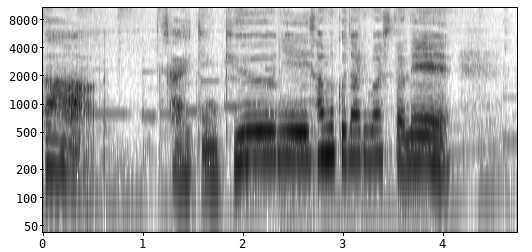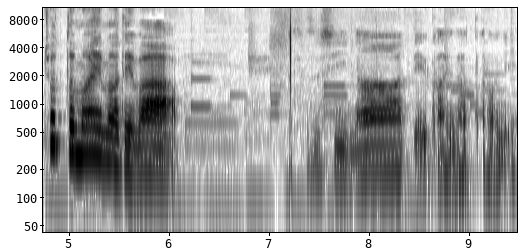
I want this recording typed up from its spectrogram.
さあ最近急に寒くなりましたね。ちょっと前までは涼しいなーっていう感じだったのに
